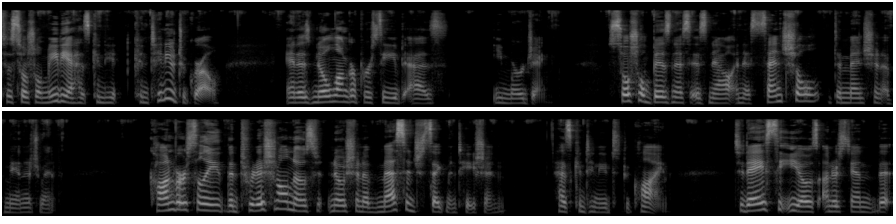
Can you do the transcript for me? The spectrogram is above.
to social media has con- continued to grow and is no longer perceived as emerging. Social business is now an essential dimension of management Conversely, the traditional no- notion of message segmentation has continued to decline. Today, CEOs understand that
